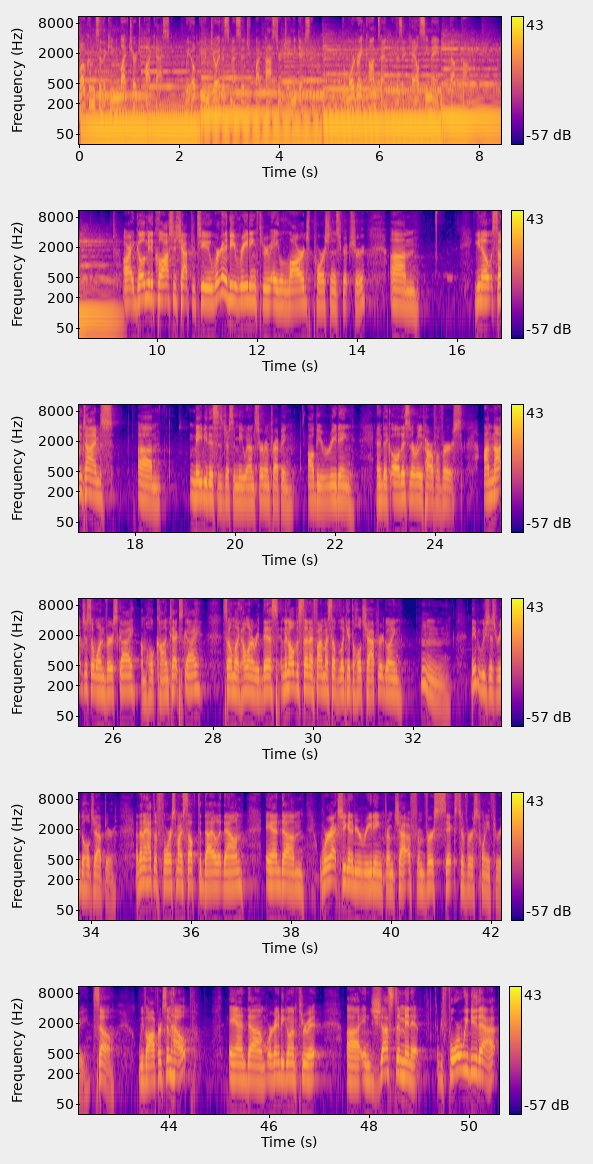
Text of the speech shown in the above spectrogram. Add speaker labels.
Speaker 1: Welcome to the Kingdom Life Church podcast. We hope you enjoy this message by Pastor Jamie Dixon. For more great content, visit klcmaine.com.
Speaker 2: All right, go with me to Colossians chapter 2. We're going to be reading through a large portion of scripture. Um, you know, sometimes, um, maybe this is just me when I'm sermon prepping, I'll be reading and be like, oh, this is a really powerful verse. I'm not just a one verse guy, I'm a whole context guy. So I'm like, I want to read this. And then all of a sudden, I find myself looking at the whole chapter going, hmm, maybe we should just read the whole chapter. And then I have to force myself to dial it down. And um, we're actually going to be reading from, cha- from verse 6 to verse 23. So we've offered some help, and um, we're going to be going through it uh, in just a minute. Before we do that,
